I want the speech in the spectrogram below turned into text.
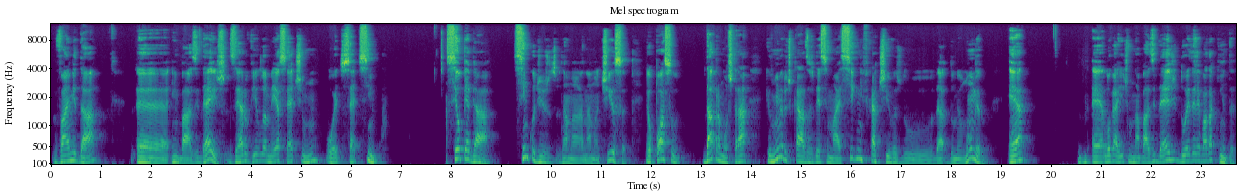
vai me dar, é, em base 10, 0,671875. Se eu pegar 5 dígitos na, na mantissa, eu posso dá para mostrar que o número de casas decimais significativas do, da, do meu número é, é, logaritmo na base 10 de 2 elevado à quinta.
